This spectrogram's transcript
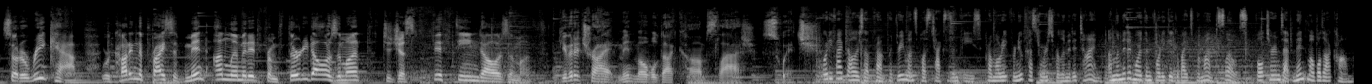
F- So to recap, we're cutting the price of Mint Unlimited from $30 a month to just $15 a month. Give it a try at mintmobile.com slash switch. $45 upfront for three months plus taxes and fees. Promo rate for new customers for limited time. Unlimited more than 40 gigabytes per month. Slows. Full terms at mintmobile.com.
